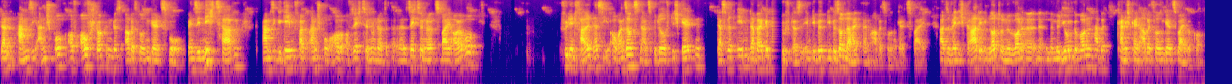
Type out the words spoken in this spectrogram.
dann haben Sie Anspruch auf Aufstocken des Arbeitslosengeld 2. Wenn Sie nichts haben, haben Sie gegebenenfalls Anspruch auf 1600, äh, 1602 Euro. Für den Fall, dass Sie auch ansonsten als bedürftig gelten, das wird eben dabei geprüft. Das ist eben die, die Besonderheit beim Arbeitslosengeld 2. Also wenn ich gerade im Lotto eine, äh, eine, Million gewonnen habe, kann ich kein Arbeitslosengeld 2 bekommen.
